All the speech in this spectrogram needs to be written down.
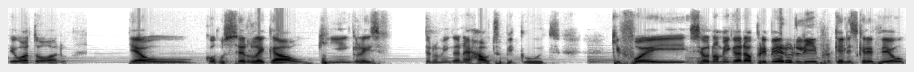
eu adoro. Que é o Como Ser Legal, que em inglês, se eu não me engano, é How to Be Good. Que foi, se eu não me engano, é o primeiro livro que ele escreveu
